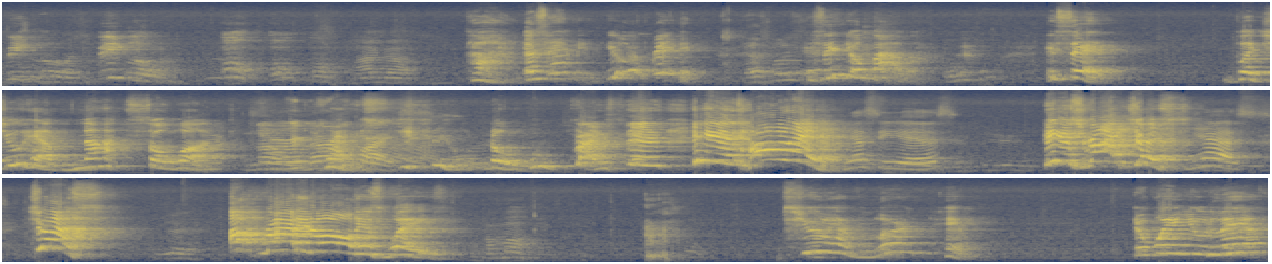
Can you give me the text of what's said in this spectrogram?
Speak, Lord. Speak, Lord. Oh, mm, mm. My God. God, that's heavy. You look read it. That's what it says. It's in your Bible. It said, but you have not so what? Learn Learn Christ. Christ. You don't know who Christ is. He is holy. Yes, he is. He is righteous, Yes. just, upright in all his ways. Come on. You have learned him. The way you live,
